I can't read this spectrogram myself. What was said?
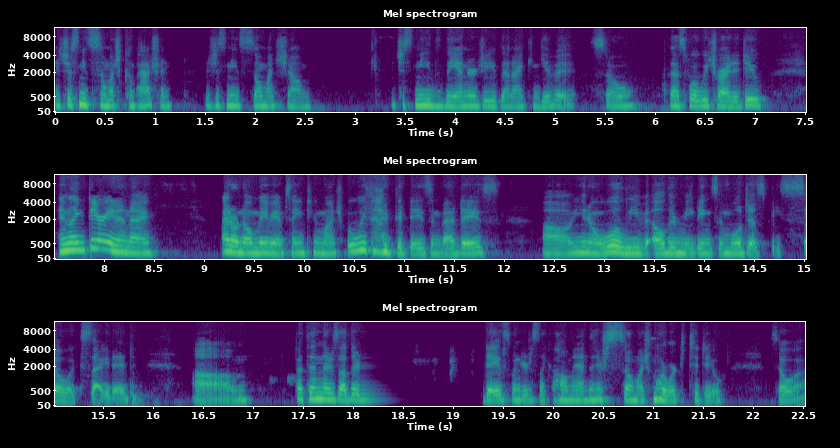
it just needs so much compassion. It just needs so much, um, it just needs the energy that I can give it. So that's what we try to do. And like Darian and I, I don't know, maybe I'm saying too much, but we've had good days and bad days. Uh, you know, we'll leave elder meetings and we'll just be so excited. Um, but then there's other days when you're just like, oh man, there's so much more work to do. So uh,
